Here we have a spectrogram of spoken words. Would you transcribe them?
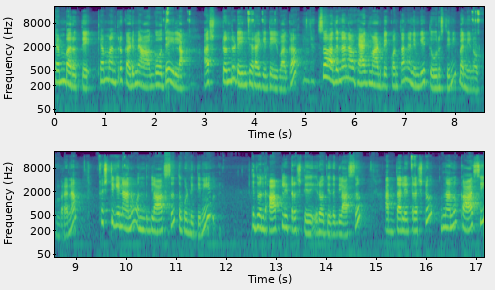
ಕೆಮ್ಮು ಬರುತ್ತೆ. ಕೆಮ್ಮಂತರೂ ಕಡಿಮೆ ಆಗೋದೇ ಇಲ್ಲ. ಅಷ್ಟೊಂದು ಡೇಂಜರ್ ಆಗಿದೆ ಇವಾಗ. ಸೊ ಅದನ್ನು ನಾವು ಹೇಗೆ ಮಾಡಬೇಕು ಅಂತ ನಾನು ನಿಮಗೆ ತೋರಿಸ್ತೀನಿ. ಬನ್ನಿ ನೋಡ್ಕೊಂಬರೋಣ ಫಸ್ಟಿಗೆ ನಾನು ಒಂದು ಗ್ಲಾಸ್ ತೊಗೊಂಡಿದ್ದೀನಿ. ಇದು ಒಂದು ಹಾಫ್ ಲೀಟ್ರಷ್ಟು ಇರೋದು ಇದು ಗ್ಲಾಸು ಅರ್ಧ ಲೀಟ್ರಷ್ಟು ನಾನು ಕಾಸಿ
